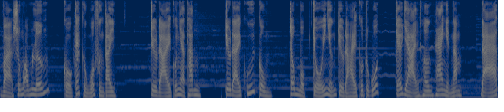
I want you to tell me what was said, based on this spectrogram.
và súng ống lớn của các cường quốc phương Tây. Triều đại của nhà Thanh, triều đại cuối cùng trong một chuỗi những triều đại của Trung Quốc kéo dài hơn 2.000 năm đã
